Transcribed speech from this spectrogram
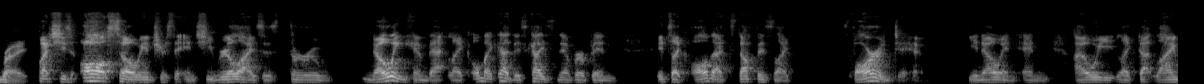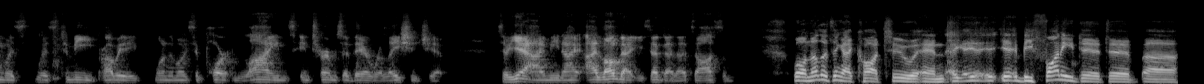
Right. But she's also interested and she realizes through knowing him that like oh my god this guy's never been it's like all that stuff is like foreign to him you know? And and i always like that line was was to me probably one of the most important lines in terms of their relationship. So yeah i mean i i love that you said that that's awesome well another thing i caught too and it, would be funny to to uh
